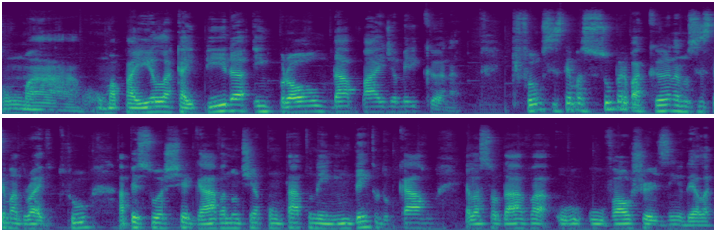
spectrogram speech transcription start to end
uma, uma paella caipira em prol da Paide americana, que foi um sistema super bacana no sistema drive-thru. A pessoa chegava, não tinha contato nenhum dentro do carro, ela só dava o, o voucherzinho dela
